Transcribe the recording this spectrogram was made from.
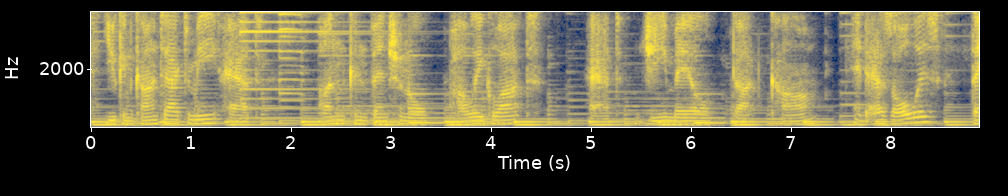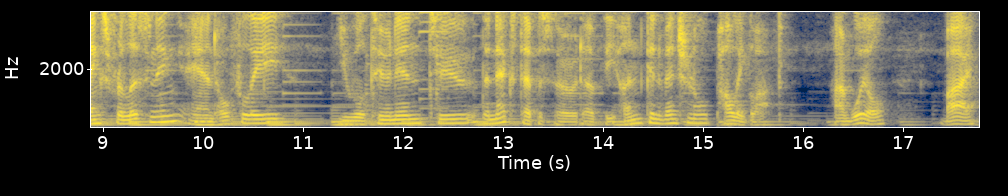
you can contact me at unconventionalpolyglot at gmail.com. And as always, thanks for listening and hopefully you will tune in to the next episode of The Unconventional Polyglot. I'm Will. Bye.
